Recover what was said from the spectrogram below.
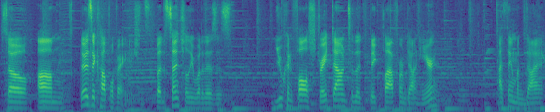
So um, there's a couple variations, but essentially what it is is you can fall straight down to the big platform down here. I think I'm going to die.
